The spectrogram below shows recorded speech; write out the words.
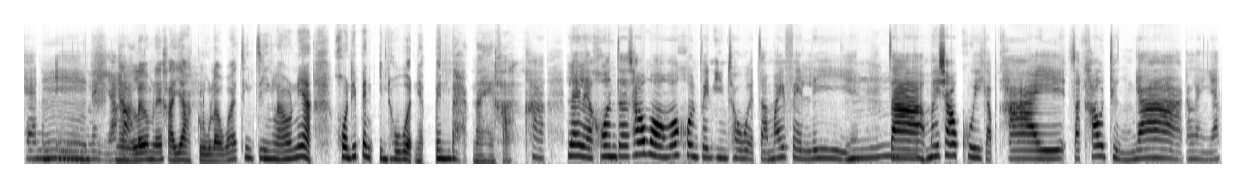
แค่นั้นเองอะไรอย่างเงี้ยงั้นค่ะเริ่มเลยค่ะ อยากรู้แล้วว่าจริง ๆ แล้วเนี่ย คนที่เป็น introvert เนี่ยเป็นแบบไหนคะค่ะ หลาย ๆ คนจะชอบมองว่าคนเป็น introvert จะไม่เฟรนลี่อืมจะไม่ชอบคุยกับใคร จะเข้าถึงยากอะไรเงี้ย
